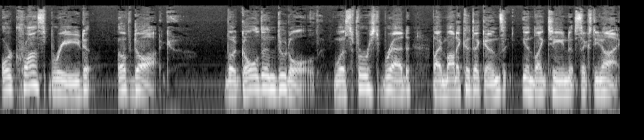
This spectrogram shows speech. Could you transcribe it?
or crossbreed of dog. The Golden Doodle was first bred by Monica Dickens in 1969.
